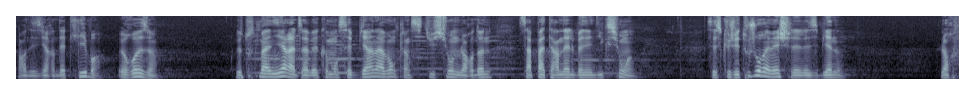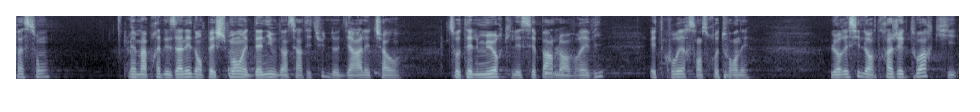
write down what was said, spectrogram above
leur désir d'être libre, heureuse. De toute manière, elles avaient commencé bien avant que l'institution ne leur donne sa paternelle bénédiction. Hein. C'est ce que j'ai toujours aimé chez les lesbiennes. Leur façon, même après des années d'empêchement et déni ou d'incertitude, de dire allez ciao, sauter le mur qui les sépare de leur vraie vie et de courir sans se retourner. Le récit de leur trajectoire qui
